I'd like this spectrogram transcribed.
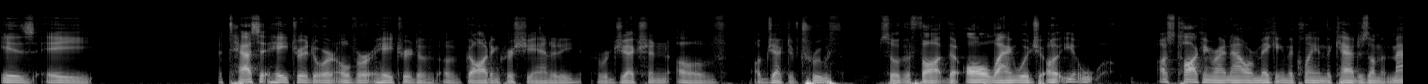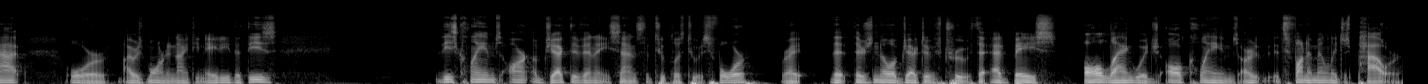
is a a tacit hatred or an overt hatred of, of God and Christianity, a rejection of objective truth. So the thought that all language, uh, you know, us talking right now or making the claim the cat is on the mat, or I was born in 1980, that these these claims aren't objective in any sense. That two plus two is four, right? That there's no objective truth. That at base, all language, all claims are it's fundamentally just power.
